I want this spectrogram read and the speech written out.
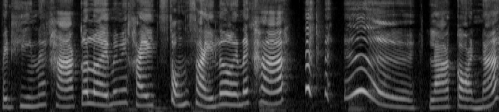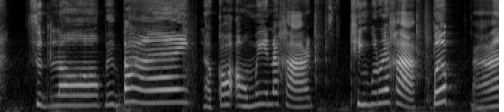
ไปทิ้งนะคะ ก็เลยไม่มีใครสงสัยเลยนะคะลาก่อนนะ สุดหลอบ๊ายบาย แล้วก็เอามีดนะคะ ทิ้งไปด้วยค่ะปุ๊บอ่า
